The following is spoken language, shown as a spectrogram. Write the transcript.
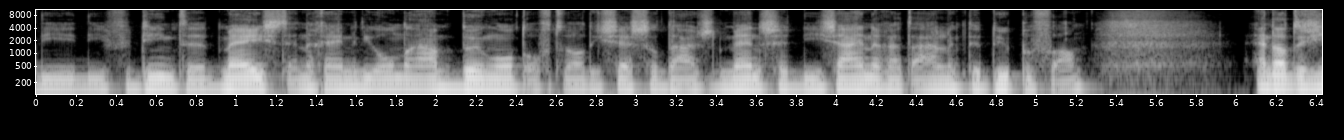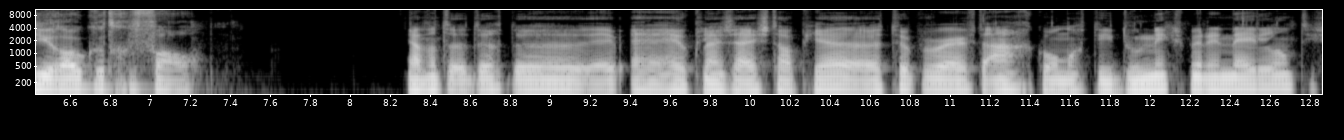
die, die verdient het meest. En degene die onderaan bungelt, oftewel die 60.000 mensen, die zijn er uiteindelijk de dupe van. En dat is hier ook het geval. Ja, want de, de, de eh, heel klein zijstapje. Tupperware heeft aangekondigd, die doen niks meer in Nederland. Die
